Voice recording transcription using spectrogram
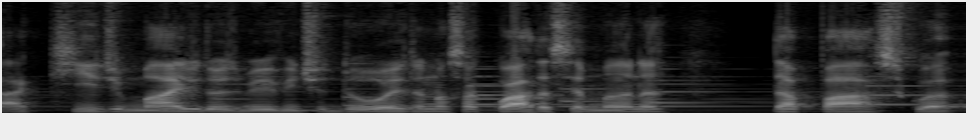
aqui de maio de 2022, na nossa quarta semana da Páscoa.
